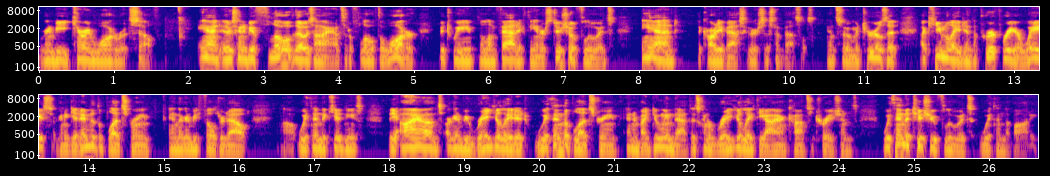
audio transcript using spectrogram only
we're going to be carrying water itself. And there's going to be a flow of those ions and a flow of the water between the lymphatic, the interstitial fluids, and the cardiovascular system vessels. And so materials that accumulate in the periphery or waste are going to get into the bloodstream and they're going to be filtered out uh, within the kidneys. The ions are going to be regulated within the bloodstream, and by doing that, that's going to regulate the ion concentrations within the tissue fluids within the body.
